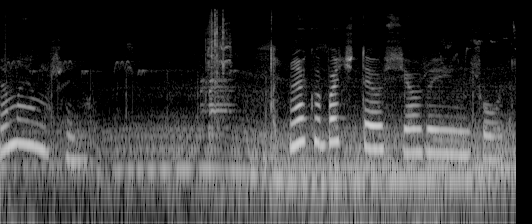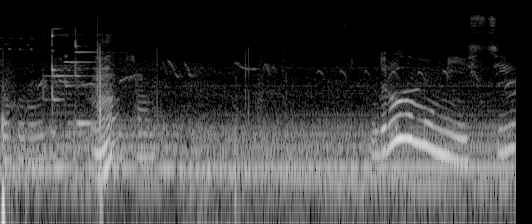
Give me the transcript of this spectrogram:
я моя машина? Ну, як ви бачите, ось я вже і йшов цього роду. М? В другому місці.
